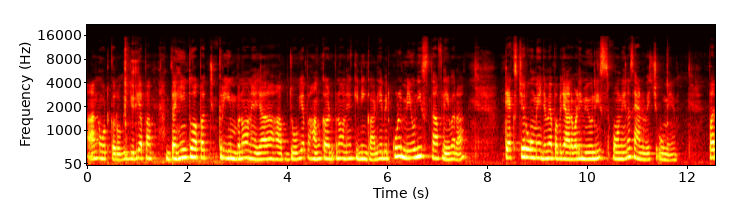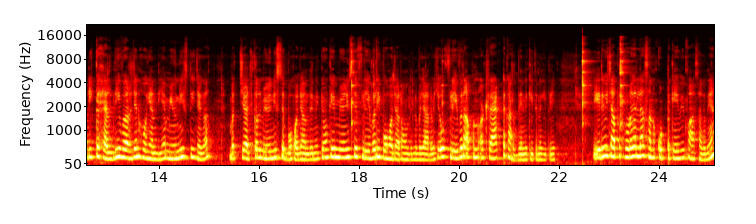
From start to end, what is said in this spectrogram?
ਆ ਨੋਟ ਕਰੋ ਵੀ ਜਿਹੜੀ ਆਪਾਂ ਦਹੀਂ ਤੋਂ ਆਪਾਂ ਕਰੀਮ ਬਣਾਉਣੇ ਆ ਜਾਂ ਆਹ ਜੋ ਵੀ ਆਪਾਂ ਹੰਗ ਕਰਡ ਬਣਾਉਣੇ ਆ, ਕਿੰਨੀ ਗਾੜੀ ਹੈ ਬਿਲਕੁਲ ਮਿਊਨੀਸ ਦਾ ਫਲੇਵਰ ਆ। ਟੈਕਸਚਰ ਉਵੇਂ, ਜਿਵੇਂ ਆਪਾਂ ਬਾਜ਼ਾਰ ਵਾਲੀ ਮਿਊਨੀਸ ਪਾਉਂਦੇ ਆ ਨਾ ਸੈਂਡਵਿਚ ਉਵੇਂ ਆ। ਪਰ ਇੱਕ ਹੈਲਦੀ ਵਰਜ਼ਨ ਹੋ ਜਾਂਦੀ ਹੈ ਮਿਊਨੀਸ ਦੀ ਜਗ੍ਹਾ। ਬੱਚੇ ਅੱਜ ਅੱਜਕੱਲ ਮਿਊਨੀਸ ਤੇ ਬਹੁਤ ਜਾਂਦੇ ਨੇ, ਕਿਉਂਕਿ ਮਿਊਨੀਸ ਦੇ ਫਲੇਵਰ ਹੀ ਬਹੁਤ ਜ਼ਿਆਦਾ ਆਉਂਦੇ ਨੇ ਬਾਜ਼ਾਰ ਵਿੱਚ, ਉਹ ਫਲੇਵਰ ਆਪਾਂ ਨੂੰ ਅਟਰੈਕਟ ਕਰਦੇ ਨੇ ਕਿਤੇ ਨਾ ਕਿਤੇ। ਤੇ ਇਹਦੇ ਵਿੱਚ ਆਪਾਂ ਥੋੜਾ ਜਿਹਾ ਲਸਣ ਕੁੱਟ ਕੇ ਵੀ ਪਾ ਸਕਦੇ ਆ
